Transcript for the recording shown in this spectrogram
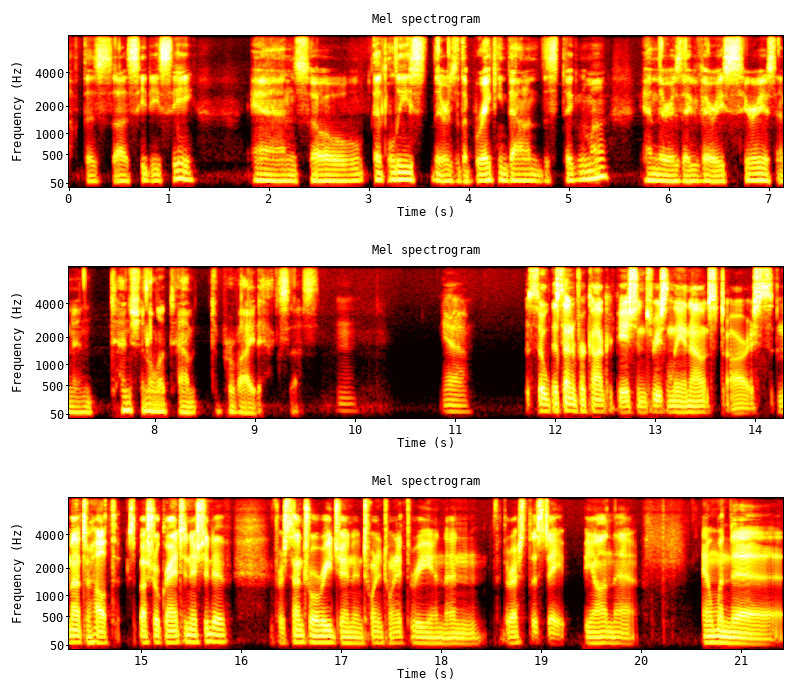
of this uh, CDC. And so at least there's the breaking down of the stigma, and there is a very serious and intentional attempt to provide access. Mm. Yeah. So, the Center for Congregations recently announced our mental health special grant initiative for Central Region in 2023, and then for the rest of the state beyond that. And when the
